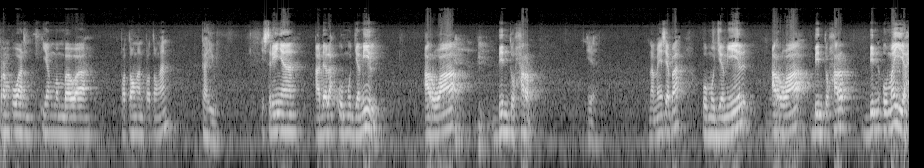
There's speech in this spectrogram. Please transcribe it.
Perempuan yang membawa potongan-potongan kayu. Istrinya adalah Ummu Jamil Arwa bintu Harb. Ya. Namanya siapa? Ummu Jamil Arwa bintu Harb bin Umayyah.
